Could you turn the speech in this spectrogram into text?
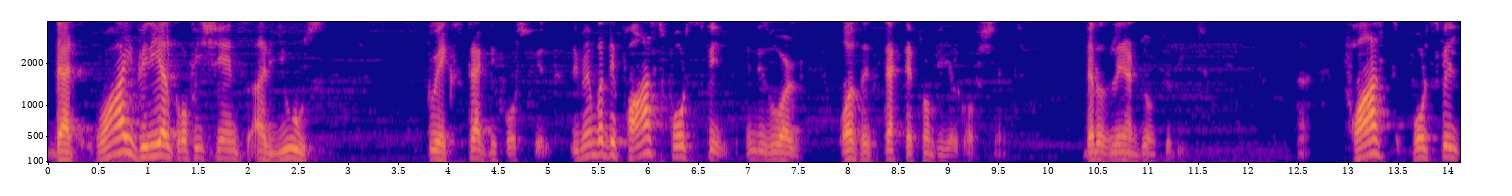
that why virial coefficients are used to extract the force field. Remember the first force field in this world was extracted from virial coefficient. That was Lennard Jones repeat. First force field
